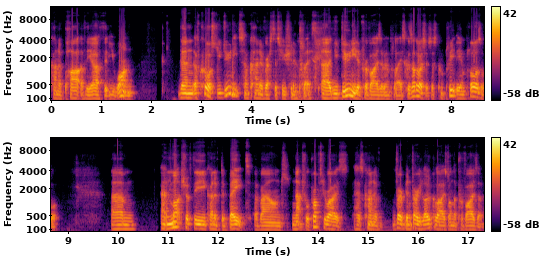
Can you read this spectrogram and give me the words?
kind of part of the earth that you want then of course you do need some kind of restitution in place uh, you do need a proviso in place because otherwise it's just completely implausible um, and much of the kind of debate around natural property rights has kind of very, been very localized on the proviso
